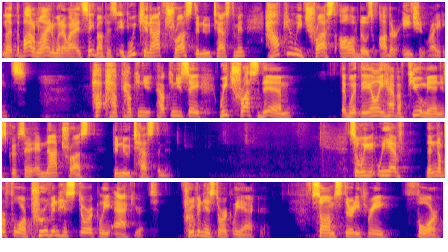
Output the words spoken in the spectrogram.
the bottom line, what, I, what I'd say about this, if we cannot trust the New Testament, how can we trust all of those other ancient writings? How, how, how, can, you, how can you say we trust them, they only have a few manuscripts, and not trust the New Testament? So we, we have the number four, proven historically accurate. Proven historically accurate. Psalms 33, 4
